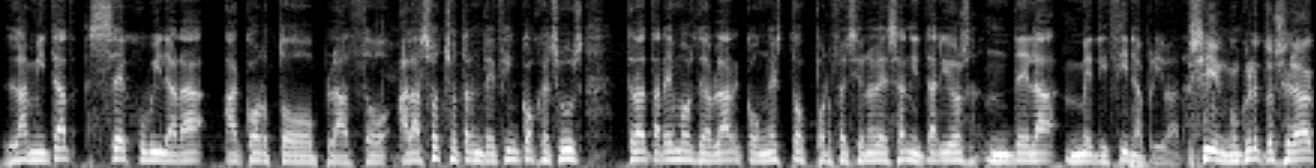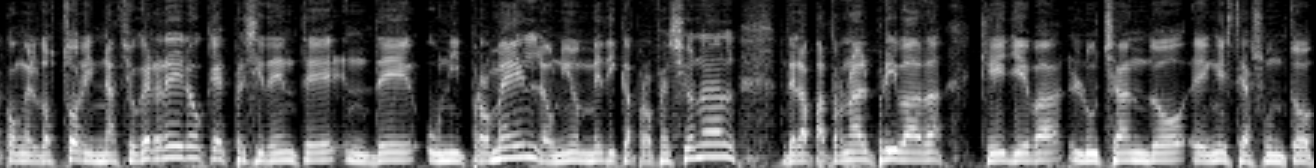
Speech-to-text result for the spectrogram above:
la mitad se jubilará a corto plazo. A las 8.35, Jesús, trataremos de hablar con estos profesionales sanitarios de la medicina privada. Sí, en concreto será con el doctor Ignacio Guerrero, que es presidente de Unipromel, la Unión Médica Profesional de la patronal privada que lleva luchando en este asunto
